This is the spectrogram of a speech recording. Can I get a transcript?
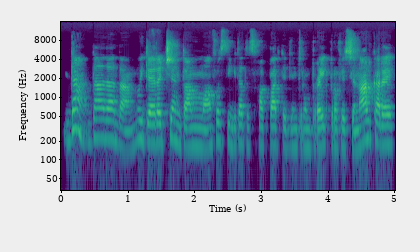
Da, da, da, da. Uite, recent am, am fost invitată să fac parte dintr-un proiect profesional care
